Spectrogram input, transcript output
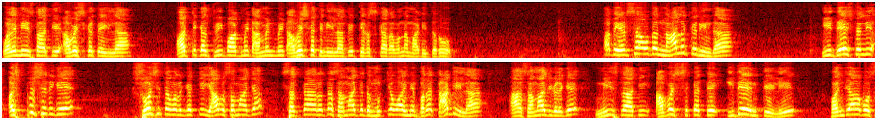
ಒಳ ಮೀಸಲಾತಿ ಅವಶ್ಯಕತೆ ಇಲ್ಲ. ಆರ್ಟಿಕಲ್ ತ್ರೀ ಪಾರ್ಟ್ಮೆಂಟ್ ಅಮೆಂಡ್ಮೆಂಟ್ ಅವಶ್ಯಕತೆ ಇಲ್ಲ ಅಂತ ತಿರಸ್ಕಾರವನ್ನ ಮಾಡಿದ್ದರು. ಆದ್ರೆ ಎರಡ್ ಸಾವಿರದ ನಾಲ್ಕರಿಂದ ಈ ದೇಶದಲ್ಲಿ ಅಸ್ಪೃಶ್ಯರಿಗೆ ಶೋಷಿತ ವರ್ಗಕ್ಕೆ ಯಾವ ಸಮಾಜ, ಸರ್ಕಾರದ ಸಮಾಜದ ಮುಖ್ಯವಾಹಿನಿ ಬರಕ್ಕಾಗ್ಲಿಲ್ಲ, ಆ ಸಮಾಜಗಳಿಗೆ ಮೀಸಲಾತಿ ಅವಶ್ಯಕತೆ ಇದೆ ಅಂತೇಳಿ ಪಂಜಾಬ್ ಹೊಸ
